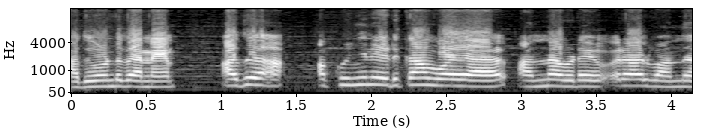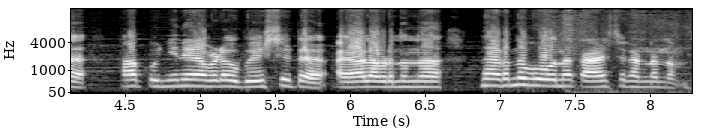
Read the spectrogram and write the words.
അതുകൊണ്ട് തന്നെ അത് ആ- കുഞ്ഞിനെ എടുക്കാൻ പോയ അന്ന് അവിടെ ഒരാൾ വന്ന് ആ കുഞ്ഞിനെ അവിടെ ഉപേക്ഷിച്ചിട്ട് അയാൾ അവിടെ നിന്ന് നടന്നു പോകുന്ന കാഴ്ച കണ്ടെന്നും.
